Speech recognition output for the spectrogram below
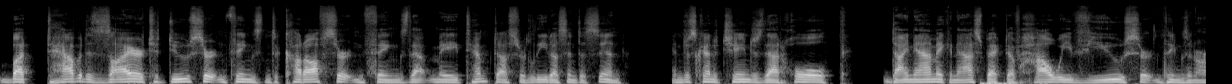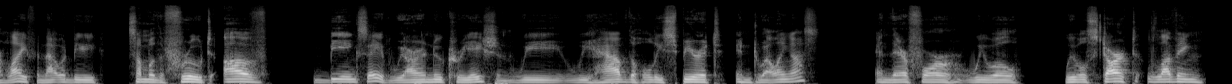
but to have a desire to do certain things and to cut off certain things that may tempt us or lead us into sin. And just kind of changes that whole dynamic and aspect of how we view certain things in our life. And that would be some of the fruit of being saved. We are a new creation. We we have the holy spirit indwelling us and therefore we will we will start loving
